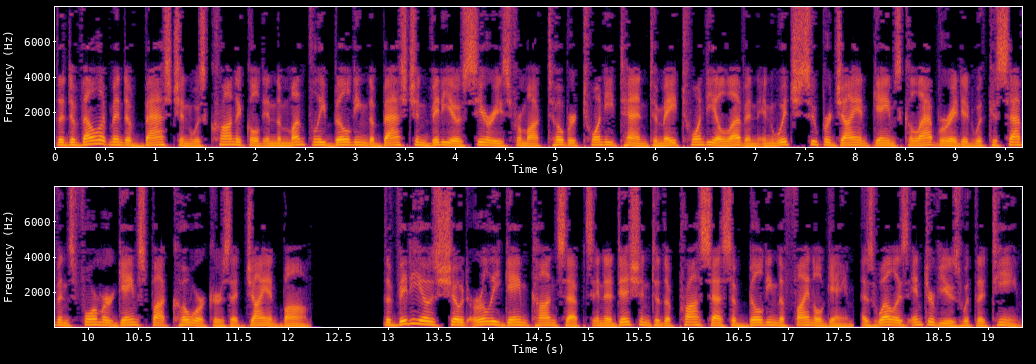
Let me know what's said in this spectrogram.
The development of Bastion was chronicled in the monthly Building the Bastion video series from October 2010 to May 2011 in which Supergiant Games collaborated with Kasavin's former GameSpot co-workers at Giant Bomb. The videos showed early game concepts in addition to the process of building the final game, as well as interviews with the team.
